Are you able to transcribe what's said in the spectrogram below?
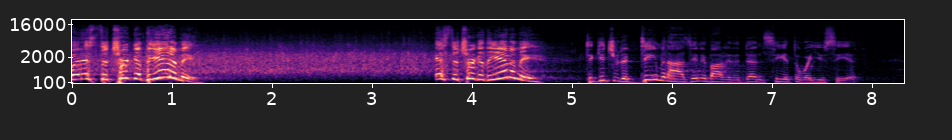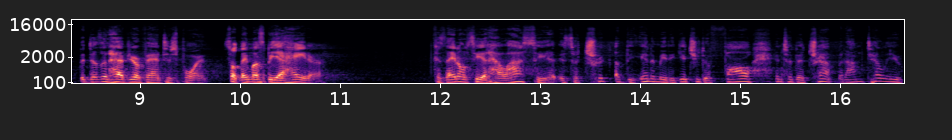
But it's the trick of the enemy. It's the trick of the enemy to get you to demonize anybody that doesn't see it the way you see it, that doesn't have your vantage point. So they must be a hater because they don't see it how I see it. It's a trick of the enemy to get you to fall into the trap. But I'm telling you,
